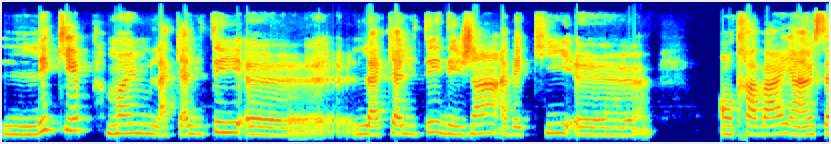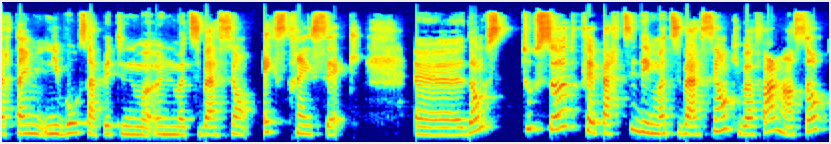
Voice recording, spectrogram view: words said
l'équipe même, la qualité, la qualité des gens avec qui on travaille à un certain niveau, ça peut être une, motivation extrinsèque. Euh, donc, tout ça fait partie des motivations qui vont faire en sorte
